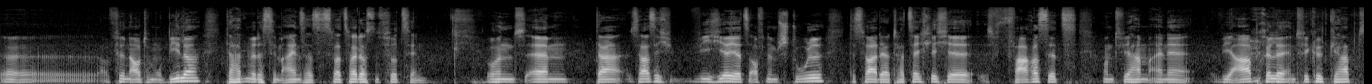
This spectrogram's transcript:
äh, für einen Automobiler, da hatten wir das im Einsatz. Das war 2014. Und ähm, da saß ich wie hier jetzt auf einem Stuhl. Das war der tatsächliche Fahrersitz und wir haben eine VR-Brille entwickelt gehabt.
